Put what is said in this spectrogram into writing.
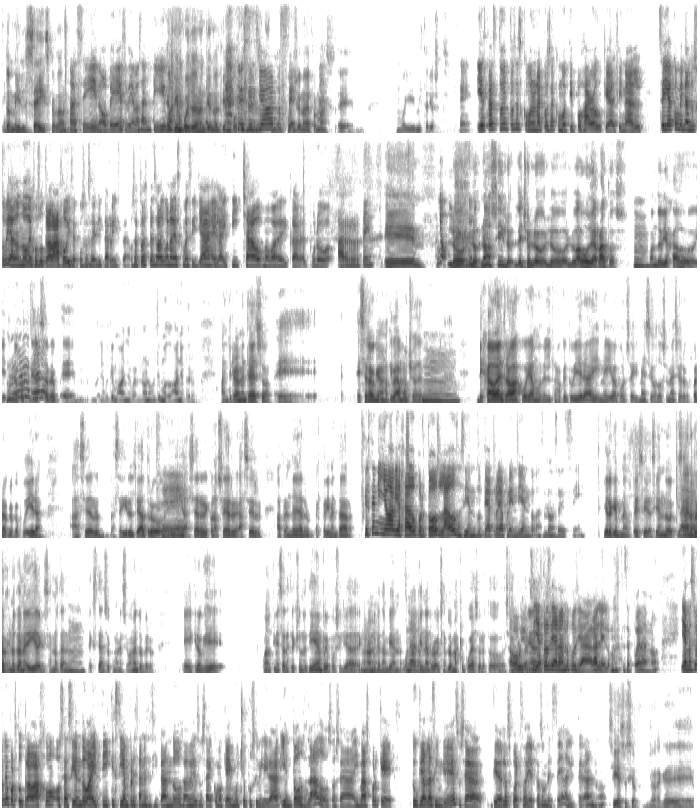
2006, perdón. Ah, sí, no, ves, se veía más antiguo. El tiempo, yo no entiendo el tiempo. yo no, sé. Funciona de formas eh, muy misteriosas. Sí. Y estás tú entonces como en una cosa como tipo Harold que al final seguía combinando su vida, no, no dejó su trabajo y se puso a ser guitarrista. O sea, ¿tú has pensado alguna vez como decir, ya el Haití, chao, me voy a dedicar al puro arte? Eh, no. Lo, no, sí, de hecho lo, lo, hago de ratos. Mm. Cuando he viajado y he tenido la mm, oportunidad de hacer eh, en los últimos años, bueno, no en los últimos dos años, pero anteriormente a eso, eh, eso es algo que me motivaba mucho. Mm. dejaba el trabajo, digamos, el trabajo que tuviera y me iba por seis meses o doce meses o lo que fuera, lo que pudiera, a, hacer, a seguir el teatro y a hacer, conocer, hacer, aprender, experimentar. Es que este niño ha viajado por todos lados haciendo teatro y aprendiendo, mm. entonces sí. Y es lo que me gustaría seguir haciendo, quizás en, otra, en otra medida, quizás no tan mm. extenso como en ese momento, pero eh, creo que cuando tiene esa restricción de tiempo y posibilidad económica mm, también, uno tiende a aprovechar lo más que pueda, sobre todo esa Obvio. Si ya estás viajando, pues ya hágale lo más que se pueda, ¿no? Y además creo que por tu trabajo, o sea, siendo IT que siempre está necesitando, ¿sabes? O sea, como que hay mucha posibilidad y en todos lados, o sea, y más porque tú que hablas inglés, o sea, tienes las puertas abiertas donde sea, literal, ¿no? Sí, eso es cierto. La verdad que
